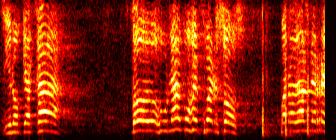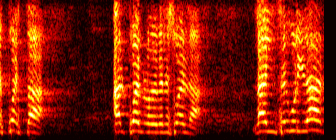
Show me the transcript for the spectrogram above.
sino que acá todos unamos esfuerzos para darle respuesta al pueblo de Venezuela. La inseguridad,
